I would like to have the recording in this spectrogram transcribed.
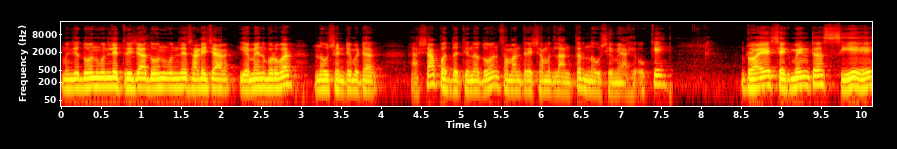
म्हणजे दोन गुणले त्रिजा दोन गुणले साडेचार यम एन बरोबर नऊ सेंटीमीटर अशा पद्धतीनं दोन समांतर रेषामधलं अंतर नऊ सेमी आहे okay draw segment C A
